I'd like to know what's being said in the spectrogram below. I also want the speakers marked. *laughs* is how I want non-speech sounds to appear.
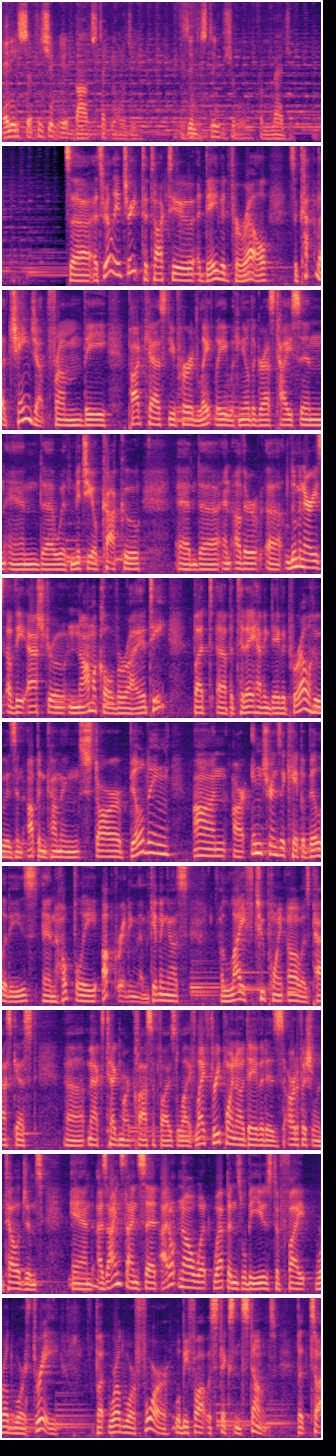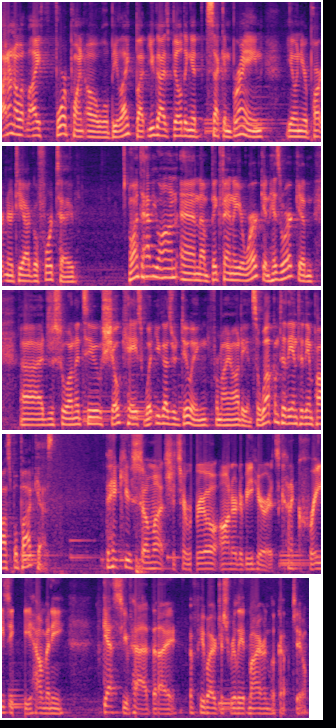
Speaker 1: Any sufficiently advanced technology is indistinguishable from magic.
Speaker 2: It's, uh, it's really a treat to talk to David Perell. It's a kind of a change up from the podcast you've heard lately with Neil deGrasse Tyson and uh, with Michio Kaku and, uh, and other uh, luminaries of the astronomical variety. But, uh, but today, having David Perell, who is an up and coming star building on our intrinsic capabilities and hopefully upgrading them, giving us a life 2.0, as past guest uh, Max Tegmark classifies life. Life 3.0, David, is artificial intelligence. And as Einstein said, I don't know what weapons will be used to fight World War III but World War IV will be fought with sticks and stones. But so I don't know what Life 4.0 will be like, but you guys building a second brain, you and your partner Tiago Forte. I want to have you on, and I'm a big fan of your work and his work, and uh, I just wanted to showcase what you guys are doing for my audience. So, welcome to the Into the Impossible podcast.
Speaker 3: Thank you so much. It's a real honor to be here. It's kind of crazy how many guests you've had that I of people I just really admire and look up to.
